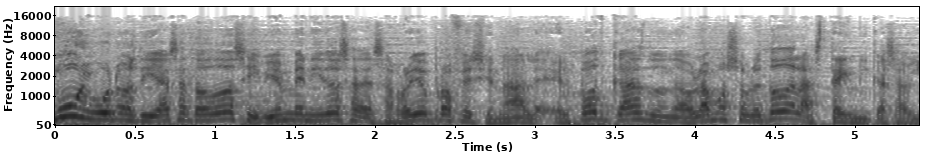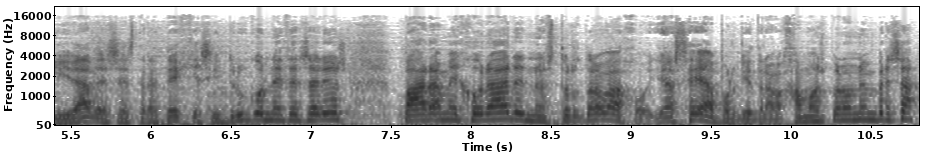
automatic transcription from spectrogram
Muy buenos días a todos y bienvenidos a Desarrollo Profesional, el podcast donde hablamos sobre todas las técnicas, habilidades, estrategias y trucos necesarios para mejorar en nuestro trabajo, ya sea porque trabajamos para una empresa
